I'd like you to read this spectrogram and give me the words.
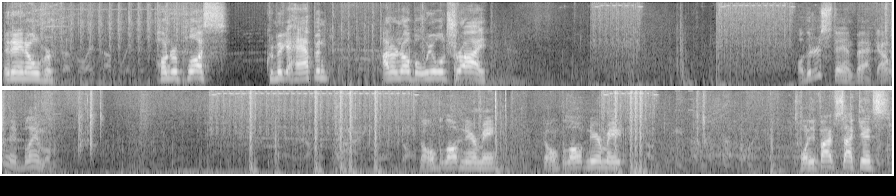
It ain't over. 100 plus. Can we make it happen? I don't know, but we will try. Oh, they're just staying back. I don't really blame them. Don't blow up near me. Don't blow up near me. 25 seconds.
